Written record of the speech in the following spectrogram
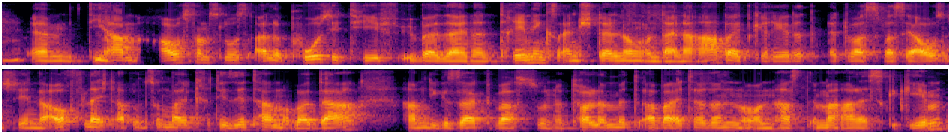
Mhm. Ähm, die haben ausnahmslos alle positiv über deine Trainingseinstellung und deine Arbeit geredet. Etwas, was ja Außenstehende auch vielleicht ab und zu mal kritisiert haben. Aber da haben die gesagt, warst du eine tolle Mitarbeiterin und hast immer alles gegeben.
